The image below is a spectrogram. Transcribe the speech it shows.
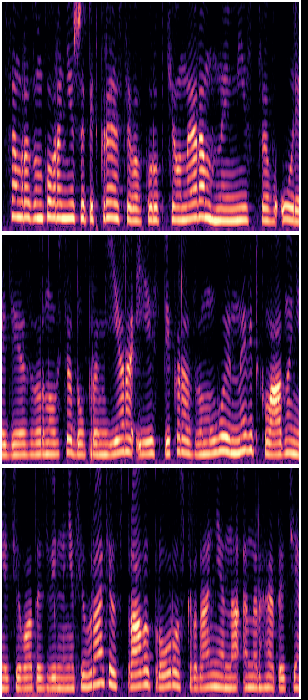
Сам Разумков раніше підкреслював корупціонерам не місце в уряді. Звернувся до прем'єра і спікера з вимогою невідкладно ініціювати звільнення фігурантів справи про розкрадання на енергетиці.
